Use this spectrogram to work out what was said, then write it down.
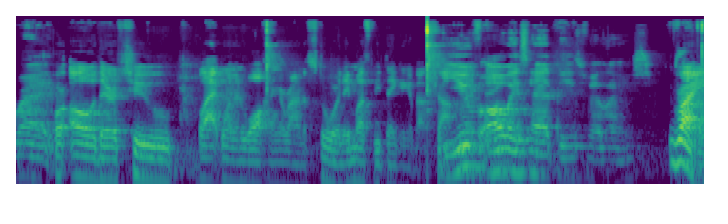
right. Or, oh, there are two black women walking around the store. They must be thinking about shopping. You've always had these feelings. Right.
